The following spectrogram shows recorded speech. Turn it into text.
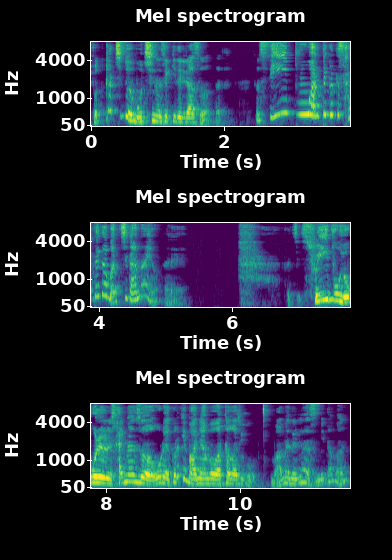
족같이도 못 치는 새끼들이라서 예. 세이브한테 그렇게 사대가 맞질 않아요. 예. 쉐이브 욕을 살면서 올해 그렇게 많이 한 것 같아가지고 마음에 들진 않습니다만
